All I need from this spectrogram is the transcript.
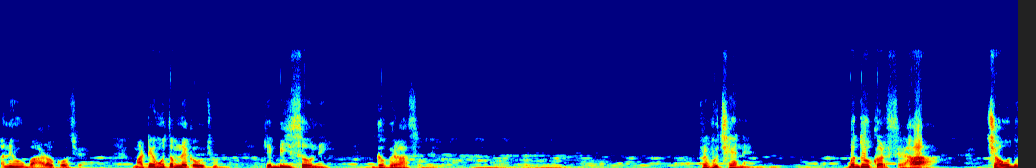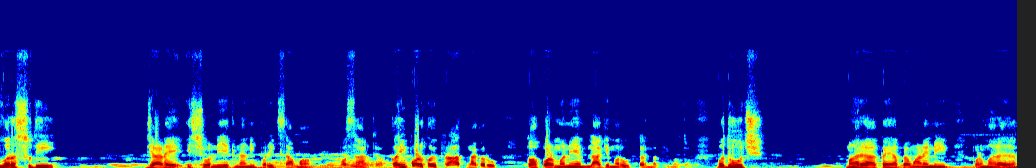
અને હું બાળકો છે, માટે હું તમને કહું છું કે બીસો નહીં, ગભરાશો નહીં. પ્રભુ છે ને? બધું કરશે. હા, ચૌદ વર્ષ સુધી જાણે ઈશ્વરની એક નાની પરીક્ષામાં પસાર થયો. કઈ પણ કોઈ પ્રાર્થના કરું તો પણ મને એમ લાગે મારો ઉત્તર નથી મળતો. બધું જ મારા કયા પ્રમાણે નહીં પણ મારા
